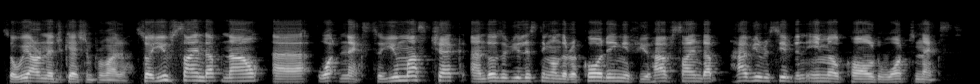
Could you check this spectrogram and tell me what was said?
So we are an education provider. So you've signed up now. Uh, what next? So you must check, and those of you listening on the recording, if you have signed up, have you received an email called What Next?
